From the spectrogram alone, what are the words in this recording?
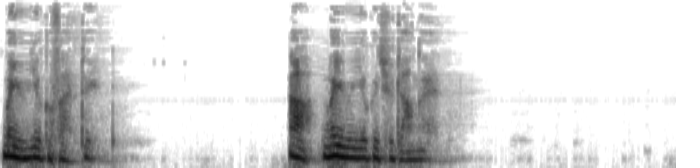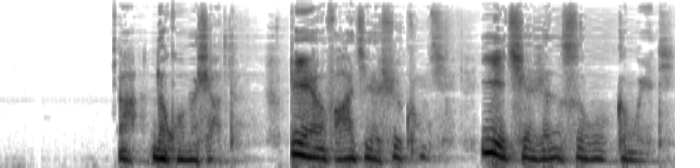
没有一个反对。啊，没有一个去障碍，啊，那我们晓得，变法界、虚空界，一切人事物更为体。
